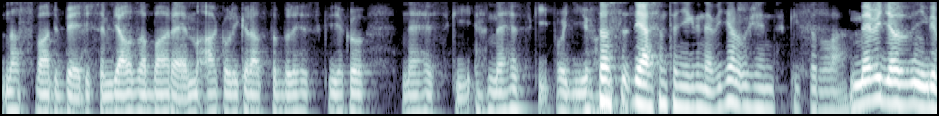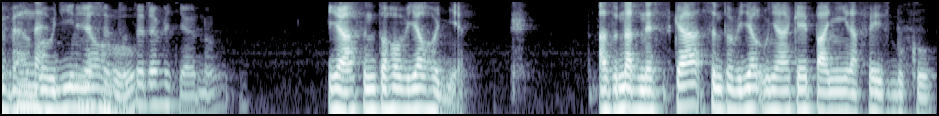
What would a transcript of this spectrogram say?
na svatbě, když jsem dělal za barem a kolikrát to byly hezký, jako nehezký, nehezký podívat. To, já jsem to nikdy neviděl u ženský tohle. Neviděl jsi nikdy velbloudí ne. nohu? Já jsem to teda viděl, no. Já jsem toho viděl hodně. A zrovna dneska jsem to viděl u nějaké paní na Facebooku.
